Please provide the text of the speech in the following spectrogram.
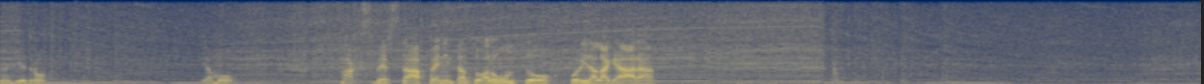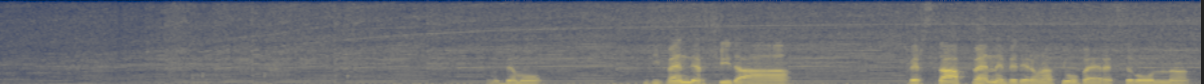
Noi dietro. Abbiamo Max Verstappen. Intanto Alonso fuori dalla gara. Dobbiamo difenderci da Verstappen e vedere un attimo Perez con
